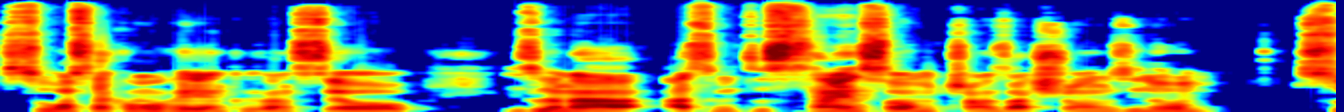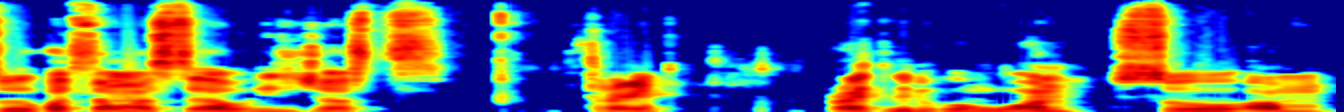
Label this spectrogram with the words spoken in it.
So once I come over here and click on sell, it's gonna ask me to sign some transactions. You know, so what I want to sell is just three right let me own one so um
